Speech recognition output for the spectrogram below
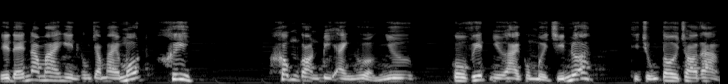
Thì đến năm 2021 khi không còn bị ảnh hưởng như Covid như 2019 nữa thì chúng tôi cho rằng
